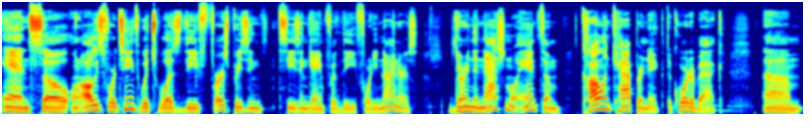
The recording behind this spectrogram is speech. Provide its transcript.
And so on August 14th, which was the first preseason game for the 49ers, during the national anthem, Colin Kaepernick, the quarterback, um,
